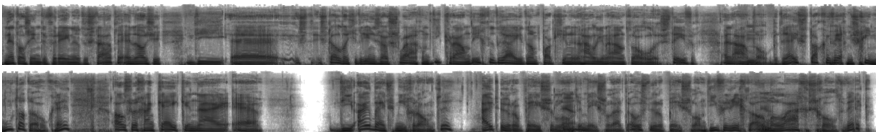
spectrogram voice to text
Net als in de Verenigde Staten. En als je die. Uh, stel dat je erin zou slagen om die kraan dicht te draaien. dan pak je een, haal je een aantal stevig. een aantal hmm. bedrijfstakken weg. Misschien moet dat ook. Hè? Als we gaan kijken naar. die arbeidsmigranten uit Europese landen, ja. meestal uit Oost-Europese landen, die verrichten allemaal ja. laaggeschoold werk.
